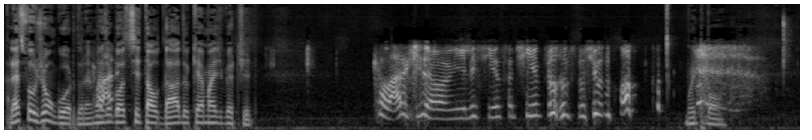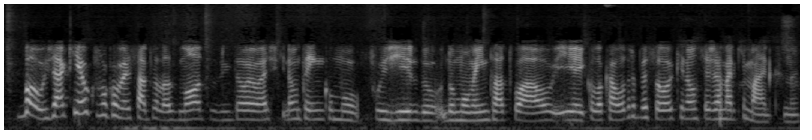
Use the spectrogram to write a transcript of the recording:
Aliás, foi o João Gordo, né? Mas eu gosto de citar o dado que é mais divertido. Claro que não, a minha listinha só tinha pilotos de moto. Muito bom. Bom, já que eu que vou começar pelas motos, então eu acho que não tem como fugir do, do momento atual e aí colocar outra pessoa que não seja Mark Marques, né?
